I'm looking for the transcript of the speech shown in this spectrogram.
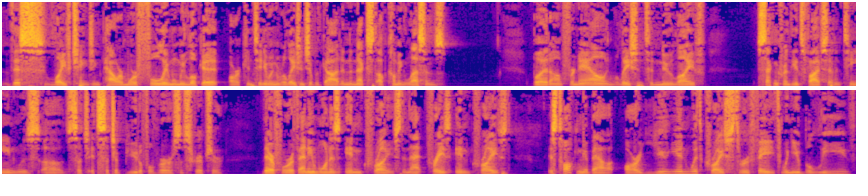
this life-changing power more fully when we look at our continuing relationship with God in the next upcoming lessons. But um, for now, in relation to new life, 2 Corinthians 5.17 was uh, such, it's such a beautiful verse of scripture. Therefore, if anyone is in Christ, and that phrase in Christ is talking about our union with Christ through faith. When you believe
